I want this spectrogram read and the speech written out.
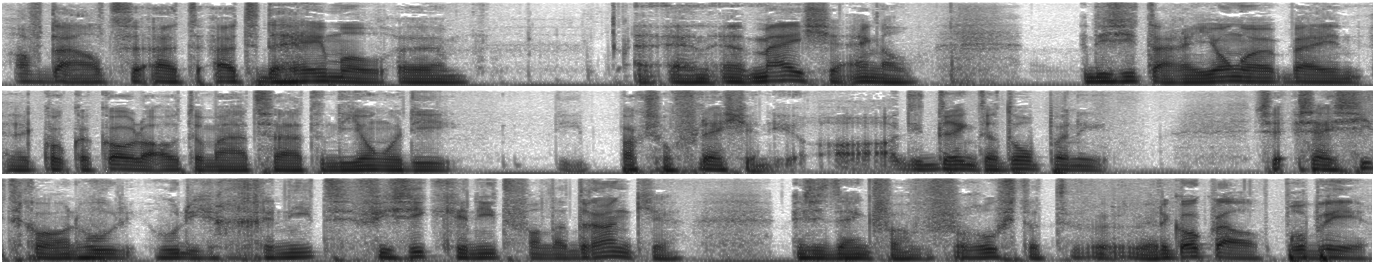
afdaalt uit, uit de hemel. Uh, en een meisje, engel. En die ziet daar een jongen bij een Coca-Cola-automaat zaten. En die jongen die, die pakt zo'n flesje en die, oh, die drinkt dat op. En die, zij ziet gewoon hoe, hoe die geniet, fysiek geniet van dat drankje. En ze denkt van, verroest, dat wil ik ook wel proberen.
